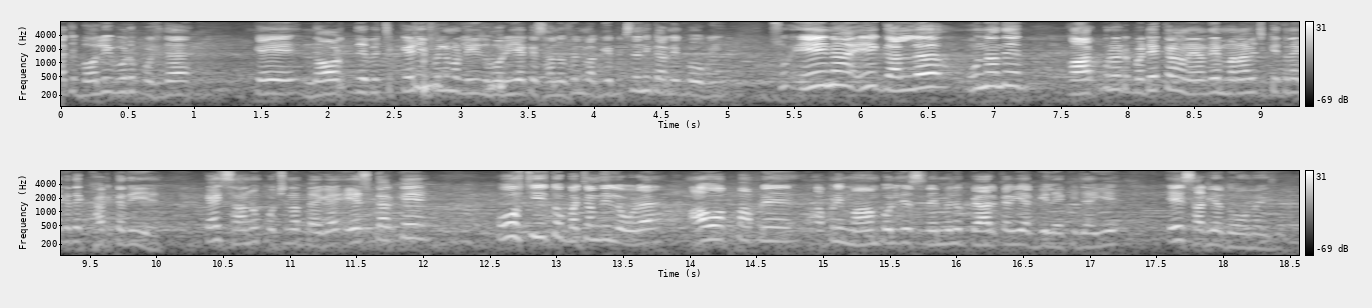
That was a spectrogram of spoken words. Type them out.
ਅੱਜ ਬਾਲੀਵੁੱਡ ਪੁੱਛਦਾ ਕਿ ਨਾਰਥ ਦੇ ਵਿੱਚ ਕਿਹੜੀ ਫਿਲਮ ਰਿਲੀਜ਼ ਹੋ ਰਹੀ ਹੈ ਕਿ ਸਾਨੂੰ ਫਿਲਮ ਅੱਗੇ ਪਿੱਛੇ ਨਹੀਂ ਕਰਨੀ ਪਊਗੀ। ਸੋ ਇਹ ਨਾ, ਇਹ ਗੱਲ ਉਹਨਾਂ ਦੇ ਕਾਰਪੋਰੇਟ ਵੱਡੇ ਘਰਾਣਿਆਂ ਦੇ ਮਨਾਂ ਵਿੱਚ ਕਿਤੇ ਨਾ ਕਿਤੇ ਖਟਕਦੀ ਹੈ ਕਿ ਸਾਨੂੰ ਪੁੱਛਣਾ ਪੈ ਗਿਆ। ਇਸ ਕਰਕੇ ਉਸ ਚੀਜ਼ ਤੋਂ ਬਚਣ ਦੀ ਲੋੜ ਹੈ। ਆਓ ਆਪਾਂ ਆਪਣੇ, ਆਪਣੀ ਮਾਂ ਬੋਲੀ ਦੇ ਸਿਨੇਮੇ ਨੂੰ ਪਿਆਰ ਕਰੀਏ, ਅੱਗੇ ਲੈ ਕੇ ਜਾਈਏ। ਇਹ ਸਾਡੀਆਂ ਦੁਆਵਾਂ ਹੈ ਜੀ।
